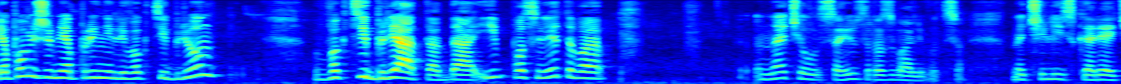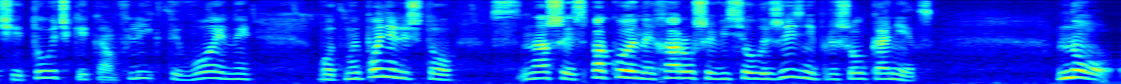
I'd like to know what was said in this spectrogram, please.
Я помню, что меня приняли в октябре, в октября-то, да, и после этого начал Союз разваливаться. Начались горячие точки, конфликты, войны. Вот мы поняли, что с нашей спокойной, хорошей, веселой жизни пришел конец. Но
